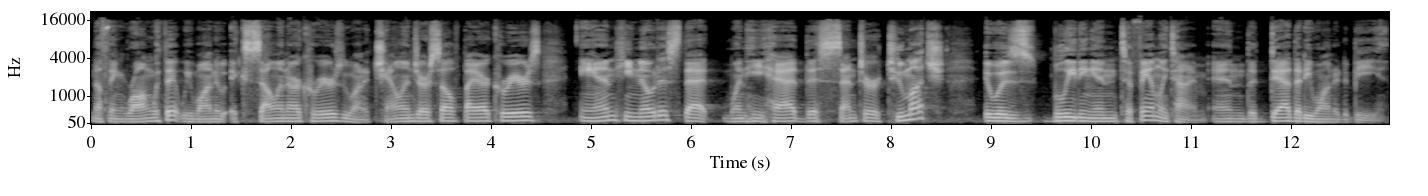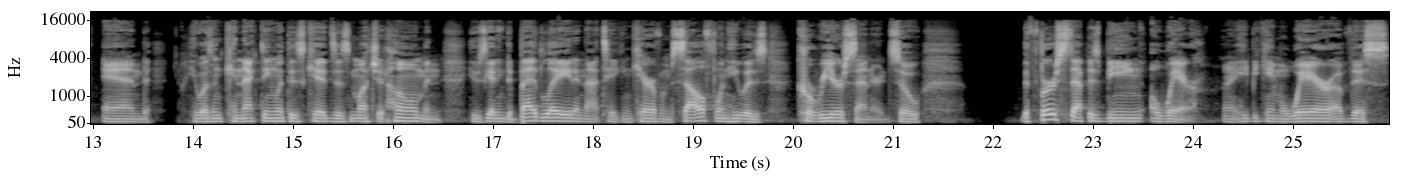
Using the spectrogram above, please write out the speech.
nothing wrong with it. We want to excel in our careers. We want to challenge ourselves by our careers. And he noticed that when he had this center too much, it was bleeding into family time and the dad that he wanted to be. And he wasn't connecting with his kids as much at home and he was getting to bed late and not taking care of himself when he was career centered. So the first step is being aware, right? He became aware of this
